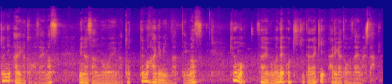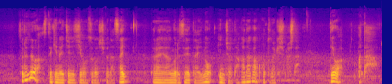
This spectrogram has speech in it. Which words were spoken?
当にありがとうございます。皆さんの応援がとっても励みになっています。今日も最後までお聴きいただきありがとうございました。それでは素敵な一日をお過ごしください。トライアングル生態の院長高田がお届けしました。ではまた。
